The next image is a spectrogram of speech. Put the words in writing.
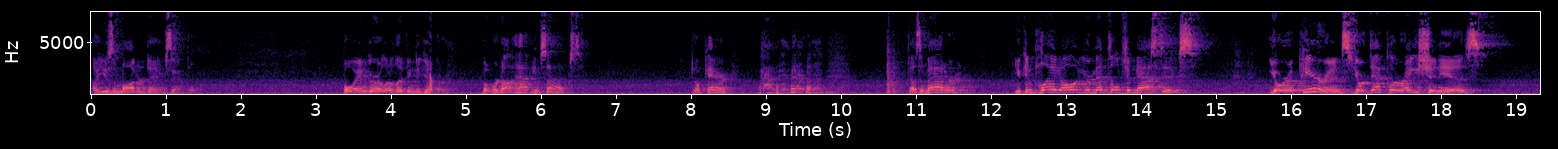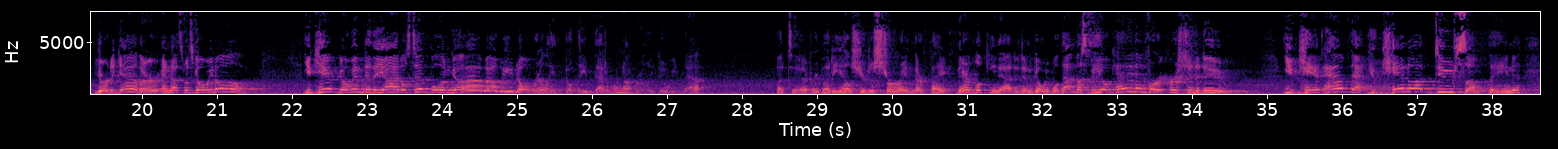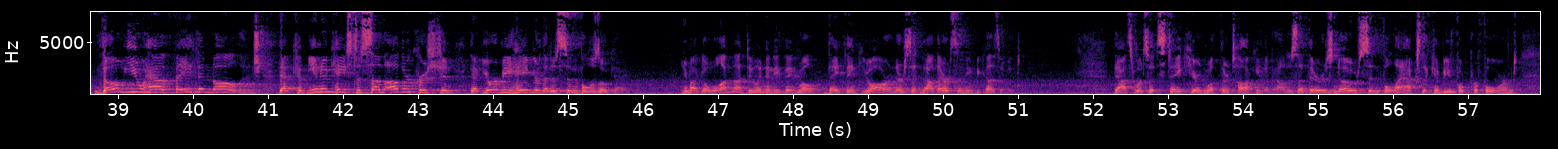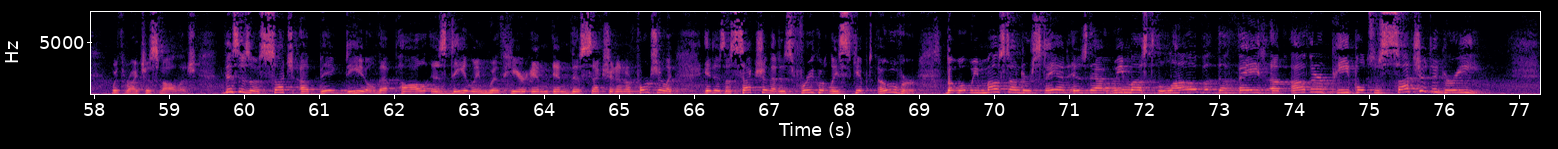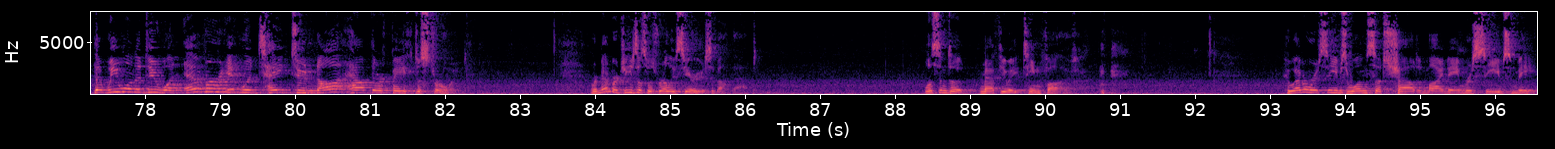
I'll use a modern day example. Boy and girl are living together, but we're not having sex. Don't care. Doesn't matter. You can play all your mental gymnastics. Your appearance, your declaration is you're together, and that's what's going on. You can't go into the idol's temple and go, oh, well, we don't really believe that. We're not really doing that. But to everybody else, you're destroying their faith. They're looking at it and going, well, that must be okay then for a Christian to do. You can't have that. You cannot do something, though you have faith and knowledge, that communicates to some other Christian that your behavior that is sinful is okay. You might go, well, I'm not doing anything. Well, they think you are, and they're sitting now they're sinning because of it. That's what's at stake here and what they're talking about, is that there is no sinful acts that can be performed with righteous knowledge. This is a, such a big deal that Paul is dealing with here in, in this section. And unfortunately, it is a section that is frequently skipped over. But what we must understand is that we must love the faith of other people to such a degree that we want to do whatever it would take to not have their faith destroyed. Remember, Jesus was really serious about that. Listen to Matthew 18 5. Whoever receives one such child in my name receives me.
